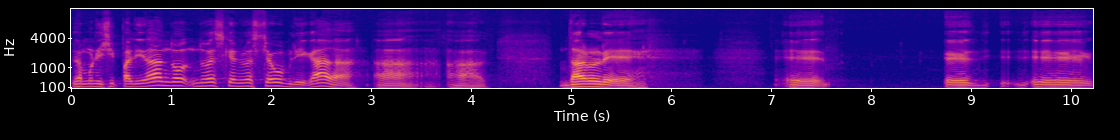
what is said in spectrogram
la municipalidad no, no es que no esté obligada a darle, eh, eh,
